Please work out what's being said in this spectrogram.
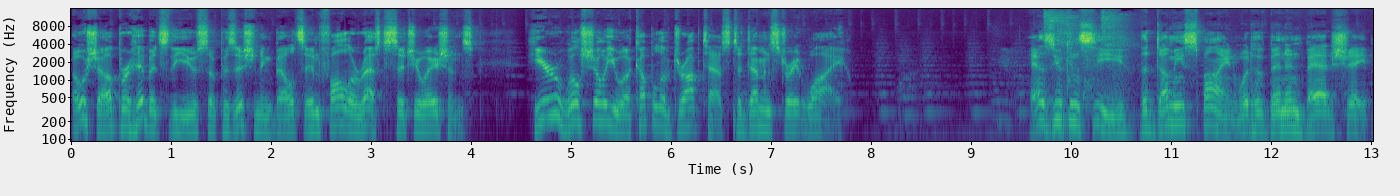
OSHA prohibits the use of positioning belts in fall arrest situations. Here, we'll show you a couple of drop tests to demonstrate why. As you can see, the dummy's spine would have been in bad shape,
